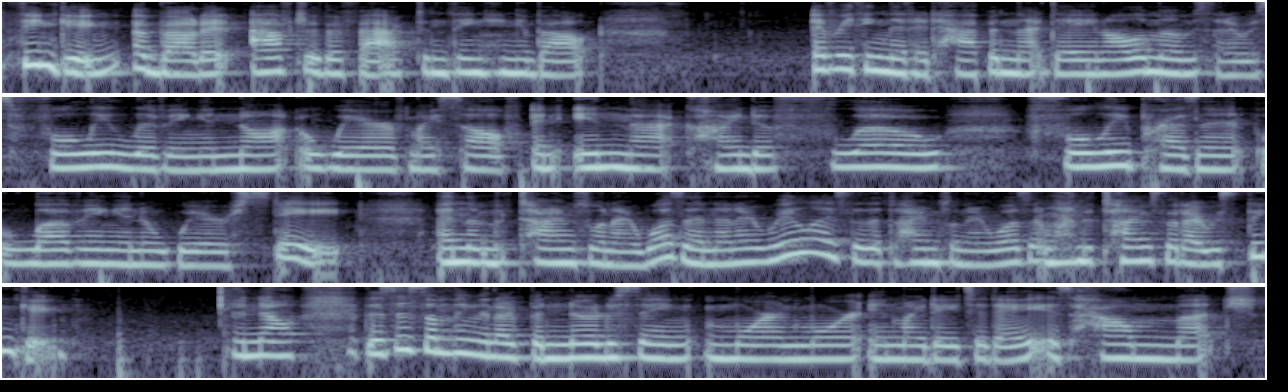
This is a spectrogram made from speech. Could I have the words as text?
thinking about it after the fact and thinking about everything that had happened that day and all the moments that I was fully living and not aware of myself and in that kind of flow, fully present, loving, and aware state. And the times when I wasn't. And I realized that the times when I wasn't were the times that I was thinking. And now, this is something that I've been noticing more and more in my day to day is how much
